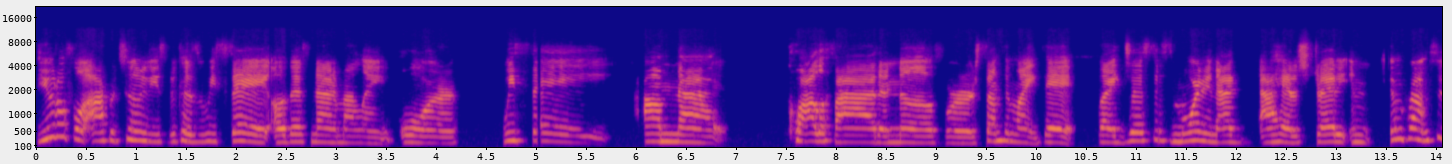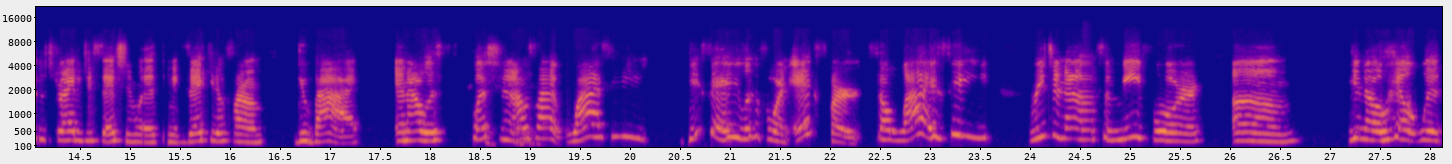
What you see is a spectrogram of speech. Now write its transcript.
beautiful opportunities because we say, oh, that's not in my lane, or we say, I'm not qualified enough, or something like that. Like just this morning, I, I had a strategy, an impromptu strategy session with an executive from Dubai. And I was questioning, I was like, why is he, he said he's looking for an expert. So why is he reaching out to me for, um, you know, help with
